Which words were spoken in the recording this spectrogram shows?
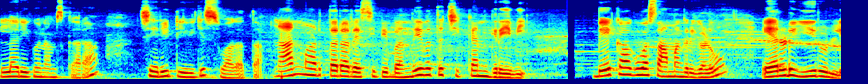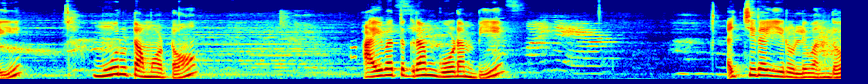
ಎಲ್ಲರಿಗೂ ನಮಸ್ಕಾರ. ಚೆರಿ ಟಿ ವಿಗೆ ಸ್ವಾಗತ. ನಾನು ಮಾಡ್ತಾರ ರೆಸಿಪಿ ಬಂದು ಇವತ್ತು ಚಿಕನ್ ಗ್ರೇವಿ. ಬೇಕಾಗುವ ಸಾಮಗ್ರಿಗಳು ಎರಡು ಈರುಳ್ಳಿ, ಮೂರು ಟೊಮೊಟೊ, ಐವತ್ತು ಗ್ರಾಮ್ ಗೋಡಂಬಿ, ಹಚ್ಚಿದ ಈರುಳ್ಳಿ ಒಂದು,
